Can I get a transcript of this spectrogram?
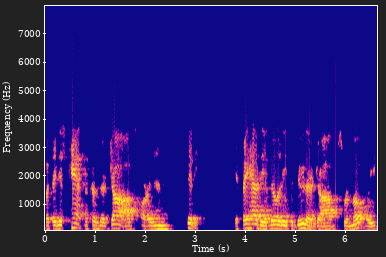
but they just can't because their jobs are in city. If they had the ability to do their jobs remotely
